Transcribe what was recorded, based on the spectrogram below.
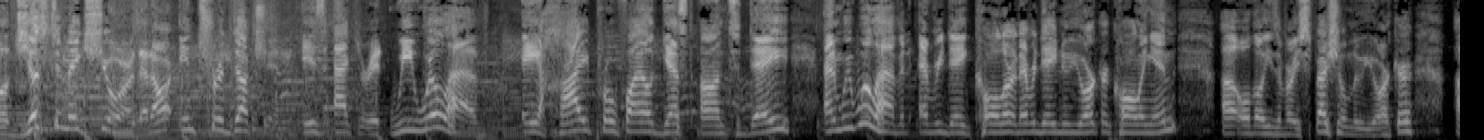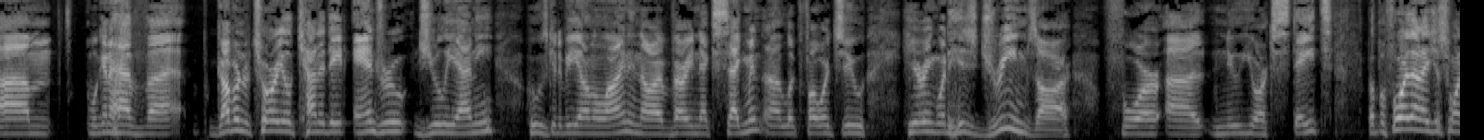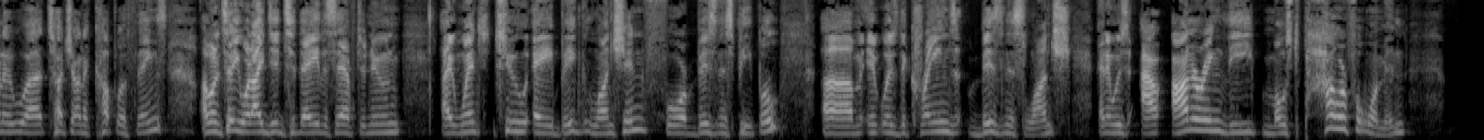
Well, just to make sure that our introduction is accurate, we will have a high profile guest on today, and we will have an everyday caller, an everyday New Yorker calling in, uh, although he's a very special New Yorker. Um, we're going to have uh, gubernatorial candidate Andrew Giuliani, who's going to be on the line in our very next segment. I look forward to hearing what his dreams are for uh, New York State. But before that, I just want to uh, touch on a couple of things. I want to tell you what I did today, this afternoon. I went to a big luncheon for business people. Um, it was the Crain's Business Lunch, and it was honoring the most powerful woman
